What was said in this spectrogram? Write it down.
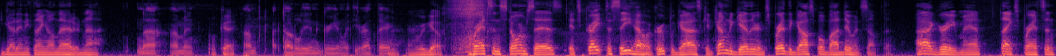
You got anything on that or not? Nah, I mean, Okay, I'm totally in agreeing with you right there. there we go. Branson Storm says it's great to see how a group of guys can come together and spread the gospel by doing something. I agree, man. Thanks, Branson.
